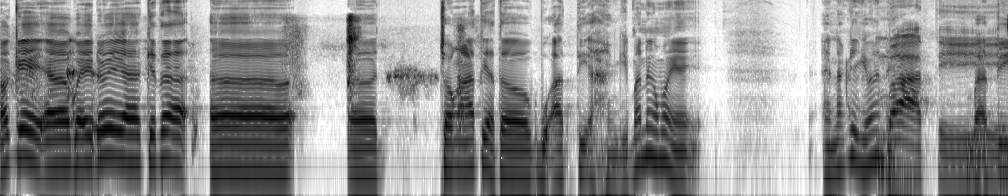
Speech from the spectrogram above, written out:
Oke, eh, by the way ya kita eh eh, Cong Ati atau Bu Ati ah gimana ngomongnya? Enaknya gimana? ya? Mbak Ati. Mbak Ati,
